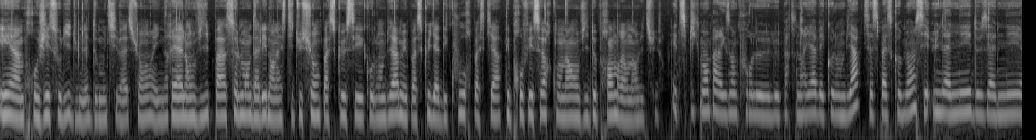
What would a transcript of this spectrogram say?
et un projet solide, une lettre de motivation et une réelle envie, pas seulement d'aller dans l'institution parce que c'est Columbia, mais parce qu'il y a des cours, parce qu'il y a des professeurs qu'on a envie de prendre et on a envie de suivre. Et typiquement, par exemple, pour le, partenariat avec Columbia, ça se passe comment? C'est une année, deux années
